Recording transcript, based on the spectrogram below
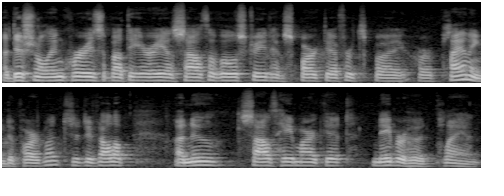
Additional inquiries about the area south of O Street have sparked efforts by our planning department to develop a new South Haymarket neighborhood plan,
